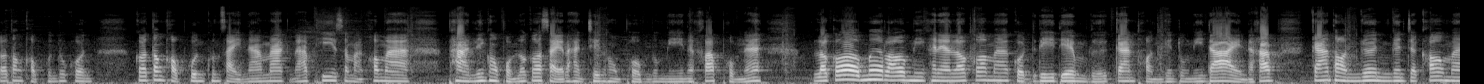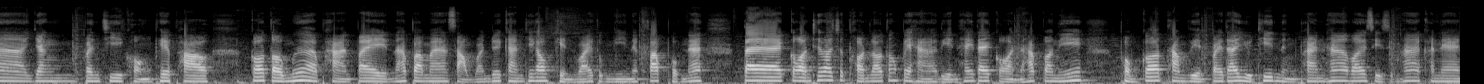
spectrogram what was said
ก็ต้องขอบคุณทุกคน ก็ต้องขอบคุณคุณใส่น้ำมากนะครับ ที่สมัครเข้ามาผ่านลิงก์ของผมแล้วก็ใส่รหัสเชิญของผมตรงนี้นะครับ ผมนะแล้วก็เมื่อเรามีคะแนนแล้วก็มากดรีเดมหรือการถอนเงินตรงนี้ได้นะครับ การถอนเงินเงินจะเข้ามายังบัญชีของ PayPal ก็ต่อเมื่อผ่านไปนะครับประมาณ 3 วันด้วยกันที่เขาเขียนไว้ตรงนี้นะครับ ผมนะแต่ก่อนที่เราจะถอนเราต้องไปหาเหรียญให้ได้ก่อนนะครับ ตอนนี้ผมก็ทำเหรียญไปได้อยู่ที่ 1,545 คะแนน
